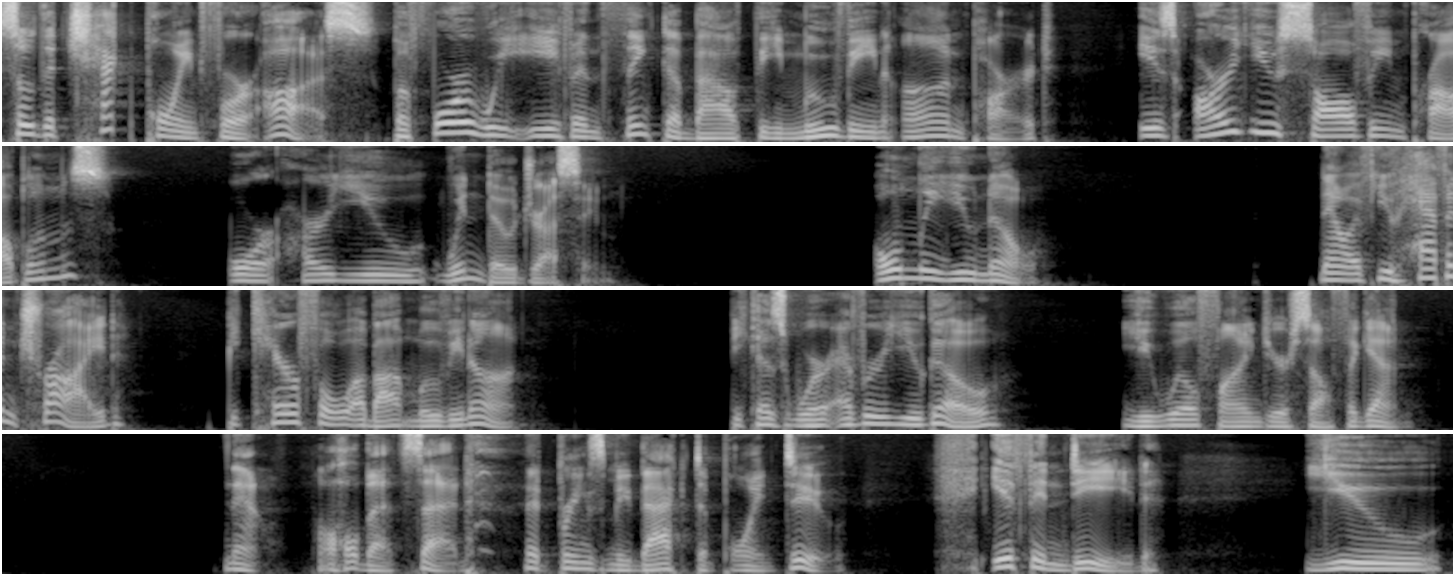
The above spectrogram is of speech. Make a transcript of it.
So, the checkpoint for us, before we even think about the moving on part, is are you solving problems or are you window dressing? Only you know. Now, if you haven't tried, be careful about moving on, because wherever you go, you will find yourself again. Now, all that said, it brings me back to point two. If indeed you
